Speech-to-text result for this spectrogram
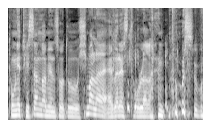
동네 뒷산 가면서도 히말라야 에베레스트 올라가는 모습은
